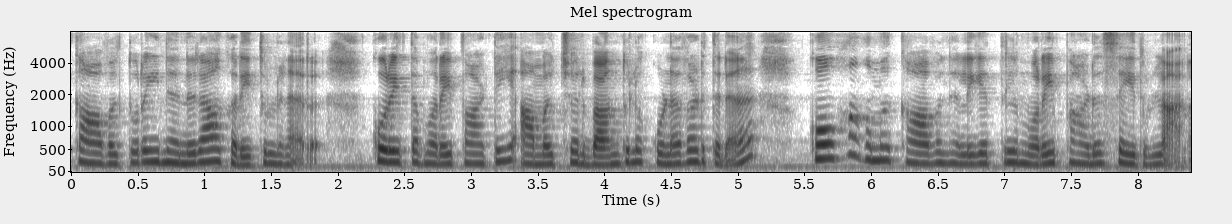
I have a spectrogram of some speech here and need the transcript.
காவல்துறையினர் நிராகரித்துள்ளனர். குறித்த முறைப்பாட்டை அமைச்சர் பந்துல குணவர்த்தன கோகாகம காவல் நிலையத்தில் முறைப்பாடு செய்துள்ளார்.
